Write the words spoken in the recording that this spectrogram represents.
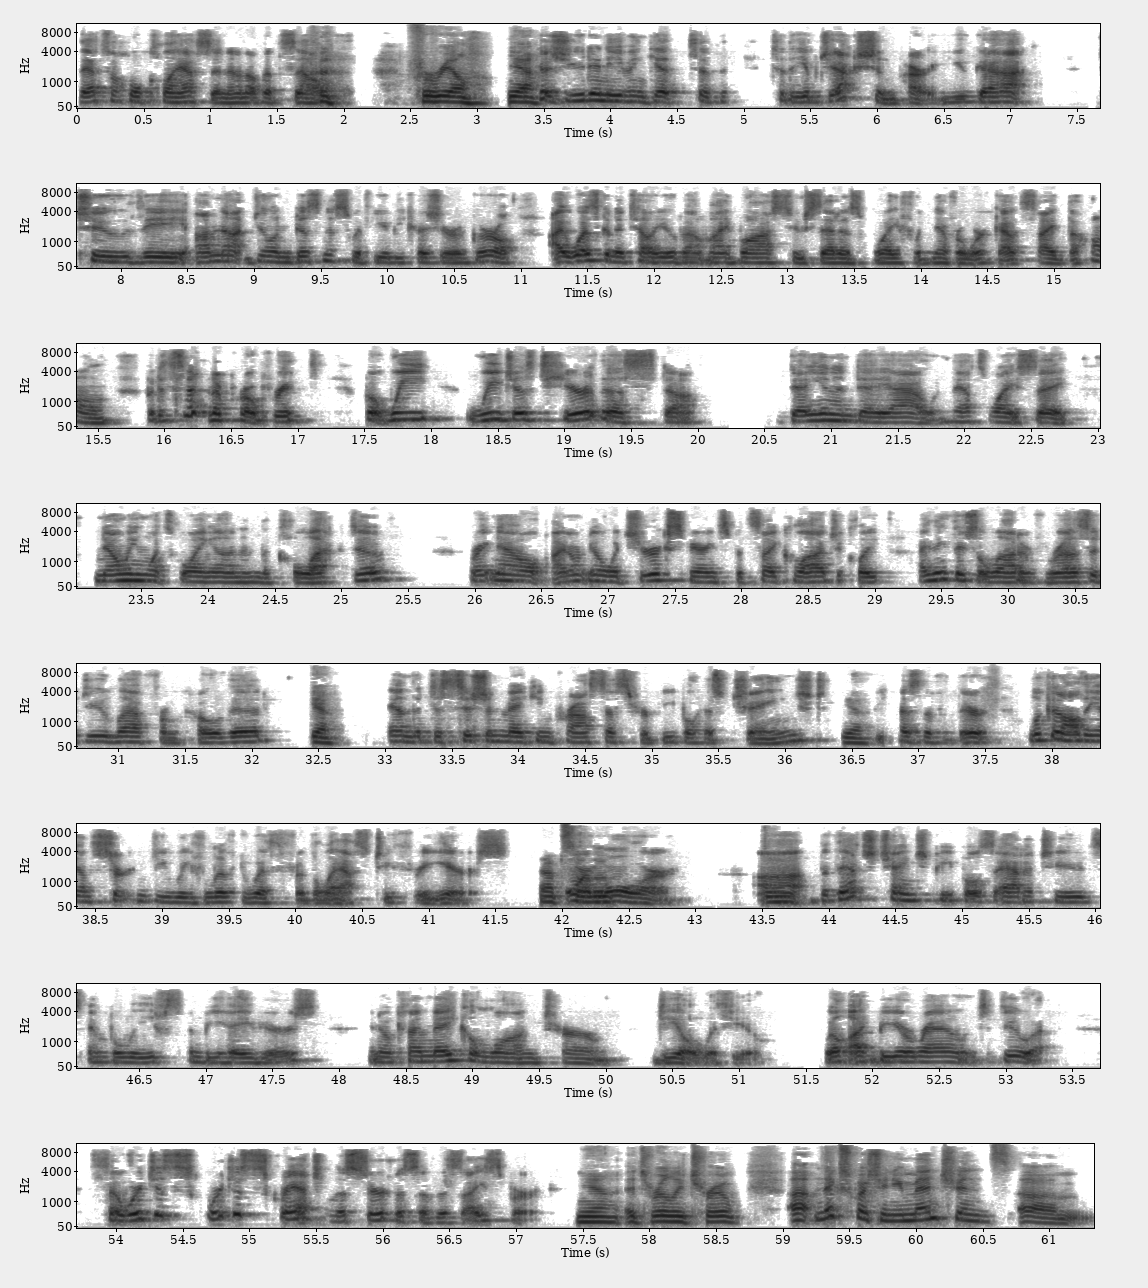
that's a whole class in and of itself For real. Yeah. because you didn't even get to the, to the objection part. You got to the, I'm not doing business with you because you're a girl. I was going to tell you about my boss who said his wife would never work outside the home, but it's not appropriate. But we, we just hear this stuff day in and day out. And that's why I say knowing what's going on in the collective right now, I don't know what your experience, but psychologically, I think there's a lot of residue left from COVID. Yeah. And the decision making process for people has changed. Yeah. Because of their look at all the uncertainty we've lived with for the last two, three years Absolutely. or more. Uh, Mm-hmm. but that's changed people's attitudes and beliefs and behaviors. You know, can I make a long term deal with you? Will I be around to do it? So we're just we're just scratching the surface of this iceberg. Yeah, it's really true. Uh, next question. You mentioned um,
